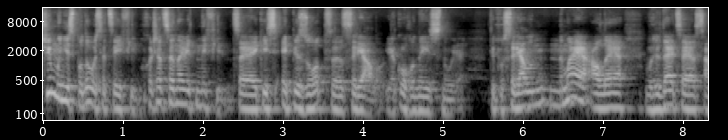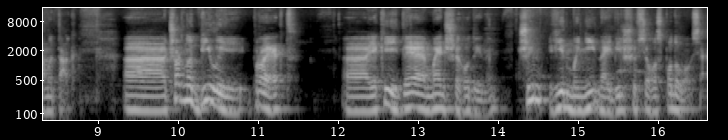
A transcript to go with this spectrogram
Чим мені сподобався цей фільм? Хоча це навіть не фільм, це якийсь епізод е, серіалу, якого не існує. Типу, серіалу немає, але виглядає це саме так. Е, Чорно-білий проект, е, який йде менше години. Чим він мені найбільше всього сподобався?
